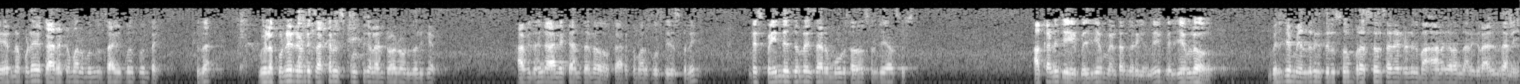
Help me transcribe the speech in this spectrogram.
చేరినప్పుడే కార్యక్రమాలు ముందుకు సాగిపోతుంటాయి కదా? వీళ్ళకునేటువంటి చక్కని స్ఫూర్తిగా అలాంటి వాడు ఒకడు దొరికాడు. ఆ విధంగా ఆలికాంతలో కార్యక్రమాలు పూర్తి చేసుకుని అంటే స్పెయిన్ దేశంలో ఈసారి మూడు సదస్సులు చేయాల్సి వచ్చింది. అక్కడి నుంచి బెల్జియం వెళ్ళటం జరిగింది. బెల్జియంలో బెల్జియం ఎందరికీ తెలుసు బ్రస్సెల్స్ అనేటువంటిది మహానగరం దానికి రాజధాని.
